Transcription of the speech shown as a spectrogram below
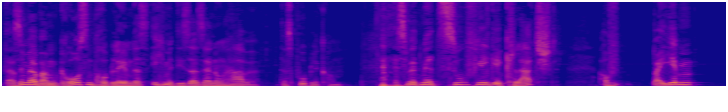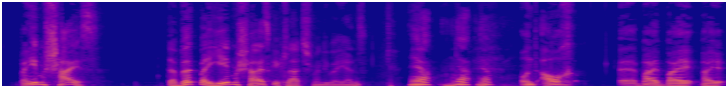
Da sind wir beim großen Problem, das ich mit dieser Sendung habe. Das Publikum. Es wird mir zu viel geklatscht. Auf, bei jedem, bei jedem Scheiß. Da wird bei jedem Scheiß geklatscht, mein lieber Jens. Ja, ja, ja. Und auch äh, bei, bei, bei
